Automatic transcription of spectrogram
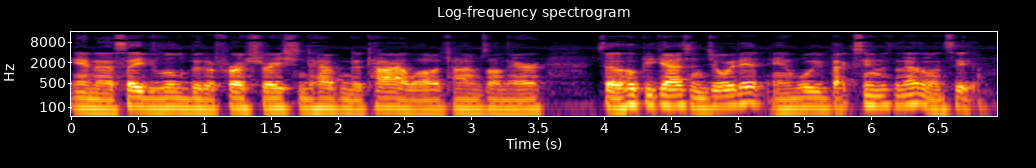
and uh, save you a little bit of frustration to having to tie a lot of times on there. So hope you guys enjoyed it, and we'll be back soon with another one. See you.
